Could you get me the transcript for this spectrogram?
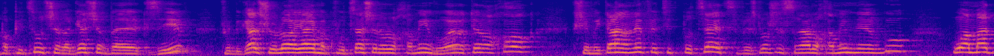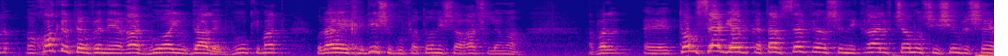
בפיצוץ של הגשר בכזיב ובגלל שהוא לא היה עם הקבוצה של הלוחמים והוא היה יותר רחוק כשמטען הנפץ התפוצץ ו-13 הלוחמים נהרגו הוא עמד רחוק יותר ונהרג והוא הי"ד והוא כמעט אולי היחידי שגופתו נשארה שלמה אבל אה, תום שגב כתב ספר שנקרא 1967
